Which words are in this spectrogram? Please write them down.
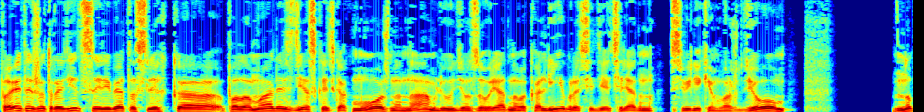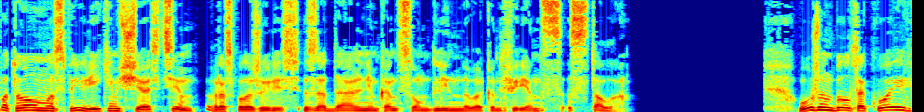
По этой же традиции ребята слегка поломались, дескать, как можно нам, людям заурядного калибра, сидеть рядом с великим вождем, но потом с превеликим счастьем расположились за дальним концом длинного конференц-стола. Ужин был такой,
